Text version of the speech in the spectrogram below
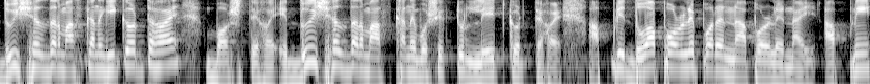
দুই সেজদার মাঝখানে কী করতে হয়? বসতে হয়। এই দুই সেজদার মাঝখানে বসে একটু লেট করতে হয়। আপনি দোয়া পড়লে পরে না পড়লে নাই। আপনি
